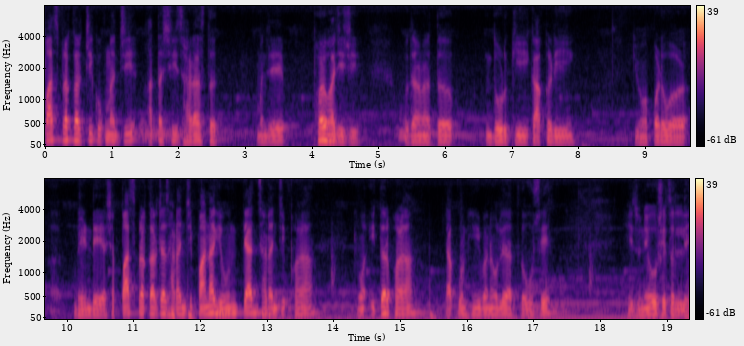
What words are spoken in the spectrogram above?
पाच प्रकारची कोकणात जी आताशी झाडं असतात म्हणजे फळभाजीची. उदाहरणार्थ दोडकी काकडी किंवा पडवळ भेंडे अशा पाच प्रकारच्या झाडांची पानं घेऊन त्याच झाडांची फळा किंवा इतर फळा टाकून ही बनवले जातात. ओशे. ही जुने ओशे चालले.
